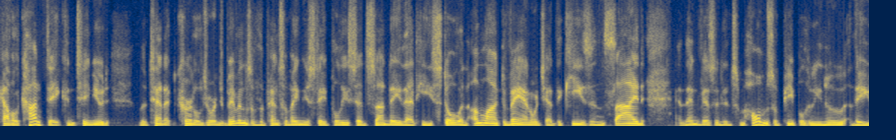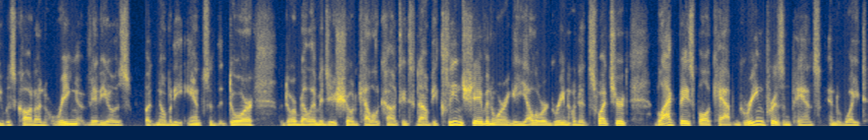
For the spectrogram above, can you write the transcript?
Cavalcante continued. Lieutenant Colonel George Bivens of the Pennsylvania State Police said Sunday that he stole an unlocked van which had the keys inside and then visited some homes of people who he knew that he was caught on ring videos, but nobody answered the door. The doorbell images showed Cavalcante to now be clean shaven, wearing a yellow or green hooded sweatshirt, black baseball cap, green prison pants, and white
